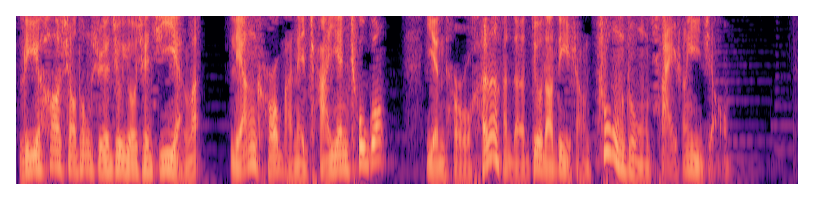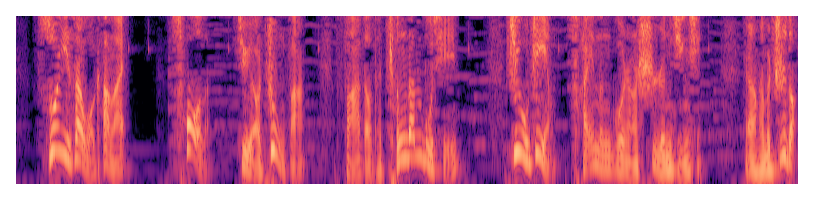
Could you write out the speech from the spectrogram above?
李浩小同学就有些急眼了，两口把那茶烟抽光，烟头狠狠地丢到地上，重重踩上一脚。所以，在我看来，错了就要重罚，罚到他承担不起。只有这样，才能够让世人警醒，让他们知道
